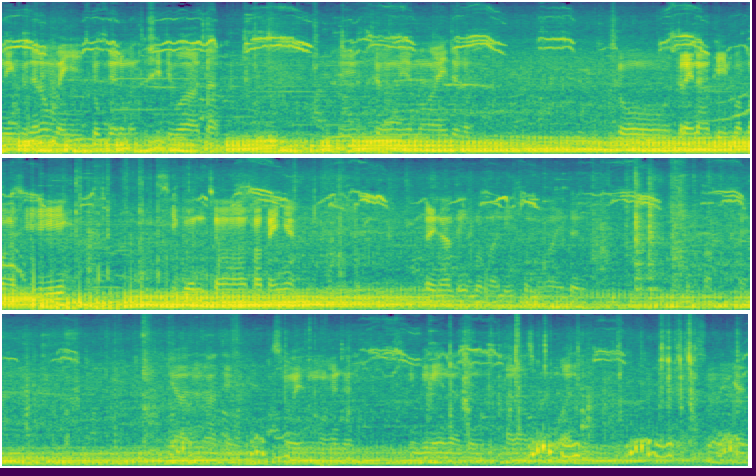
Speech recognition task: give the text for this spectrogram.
linggo na lang may itlog na naman to si Diwata. So yan mga idol. ah. So try natin ibaba si si Gon sa tatay niya. Try natin ibaba dito mga idol. Yan natin. So yun mga idol. Ibigay natin para sa buwan. So yan.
